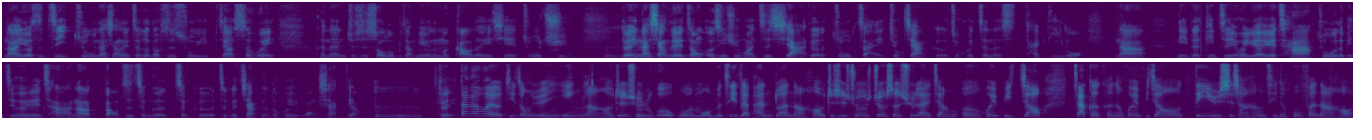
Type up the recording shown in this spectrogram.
那又是自己住，那相对这个都是属于比较社会。可能就是收入比较没有那么高的一些族群，嗯、对，那相对的这种恶性循环之下的住宅，就价格就会真的是太低落，那你的品质也会越来越差，租屋的品质会越差，然后导致整个整个这个价格都会往下掉。嗯，对，大概会有几种原因啦，哈，就是说如果我们我们自己在判断呢，哈，就是说就社区来讲，呃，会比较价格可能会比较低于市场行情的部分，然后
